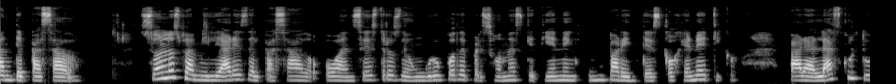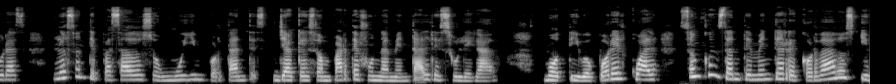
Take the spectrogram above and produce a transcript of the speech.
Antepasado. Son los familiares del pasado o ancestros de un grupo de personas que tienen un parentesco genético. Para las culturas, los antepasados son muy importantes, ya que son parte fundamental de su legado, motivo por el cual son constantemente recordados y,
